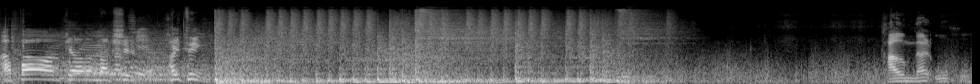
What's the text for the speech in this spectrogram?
아빠와 함께하는 낚시 낚시. 화이팅! 다음 날 오후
